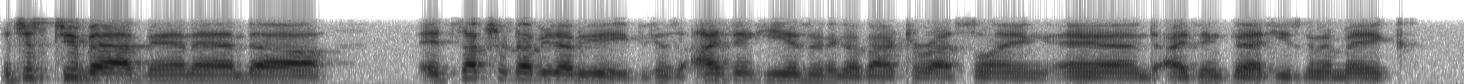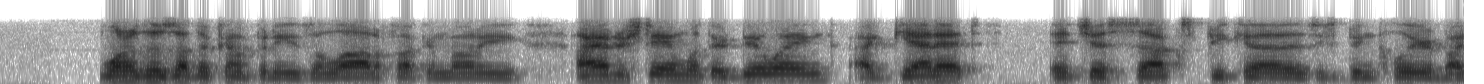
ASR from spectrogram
it's just too bad, man. And uh, it sucks for WWE because I think he is going to go back to wrestling, and I think that he's going to make one of those other companies a lot of fucking money. I understand what they're doing. I get it. It just sucks because he's been cleared by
